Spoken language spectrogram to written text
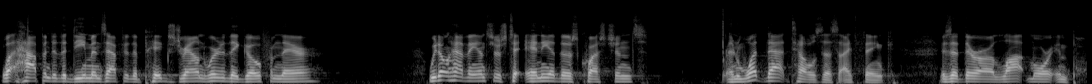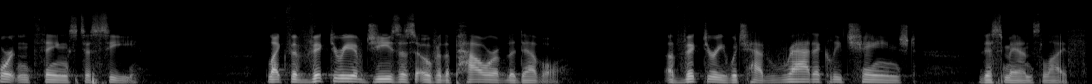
what happened to the demons after the pigs drowned, where did they go from there? We don't have answers to any of those questions. And what that tells us, I think, is that there are a lot more important things to see, like the victory of Jesus over the power of the devil, a victory which had radically changed this man's life.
